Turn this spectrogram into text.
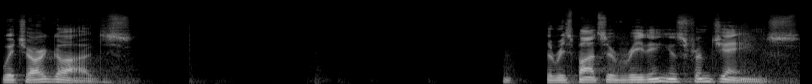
which are God's. The responsive reading is from James.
